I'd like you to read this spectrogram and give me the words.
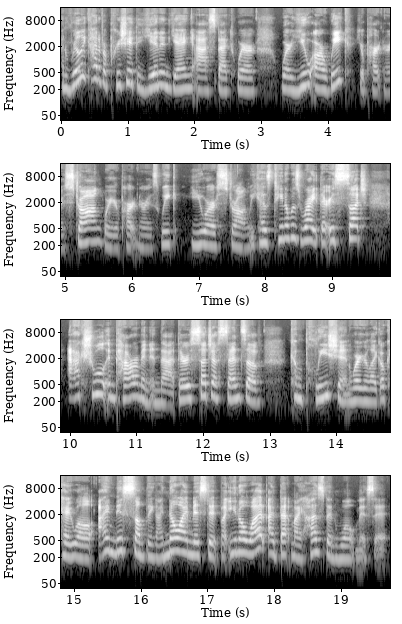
and really kind of appreciate the yin and yang aspect where where you are weak, your partner is strong, where your partner is weak, you are strong. Because Tina was right, there is such actual empowerment in that. There is such a sense of completion where you're like, okay, well, I missed something. I know I missed it, but you know what? I bet my husband won't miss it.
